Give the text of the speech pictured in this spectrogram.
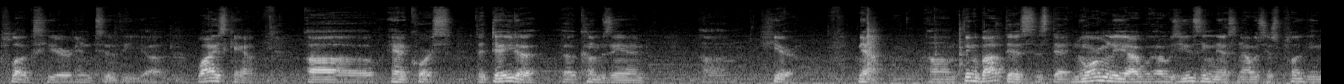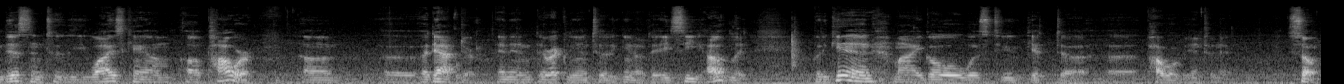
plugs here into the uh, WyzeCam. Uh, and of course the data uh, comes in um, here. Now, um, thing about this is that normally I, was using this and I was just plugging this into the WyzeCam uh, power um, uh, adapter and then directly into you know the AC outlet. But again, my goal was to get uh, uh power over internet. So,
